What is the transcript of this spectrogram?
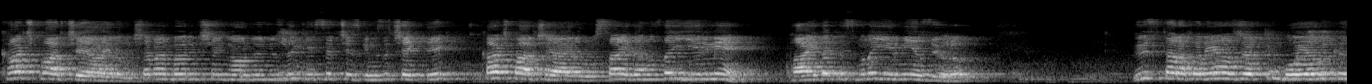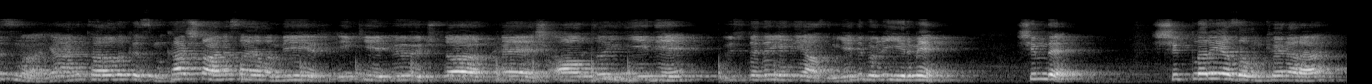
kaç parçaya ayrılmış? Hemen böyle bir şey gördüğümüzde kesir çizgimizi çektik. Kaç parçaya ayrılmış saydığımızda 20. Payda kısmına 20 yazıyorum. Üst tarafa ne yazacaktım? Boyalı kısmı yani taralı kısmı. Kaç tane sayalım? 1, 2, 3, 4, 5, 6, 7. Üstte de 7 yazdım. 7 bölü 20. Şimdi şıkları yazalım kenara.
